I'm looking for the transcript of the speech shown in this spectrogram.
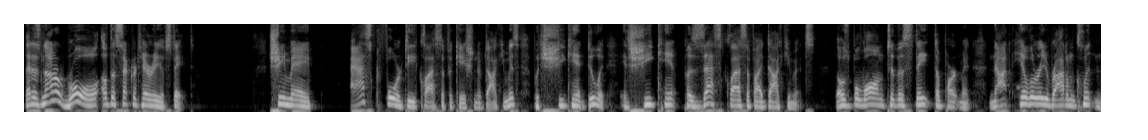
That is not a role of the Secretary of State. She may ask for declassification of documents, but she can't do it, and she can't possess classified documents. Those belong to the State Department, not Hillary Rodham Clinton.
